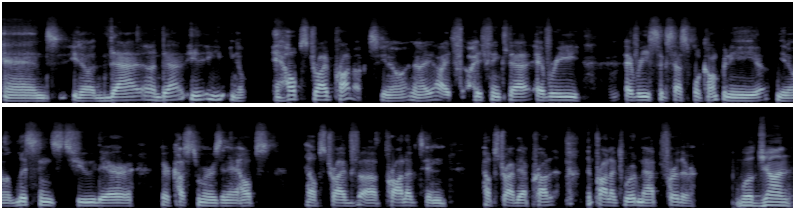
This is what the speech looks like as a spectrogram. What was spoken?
and you know that that you know it helps drive products. You know, and I I, I think that every every successful company you know listens to their their customers, and it helps helps drive uh, product and helps drive that product the product roadmap further. Well, John,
